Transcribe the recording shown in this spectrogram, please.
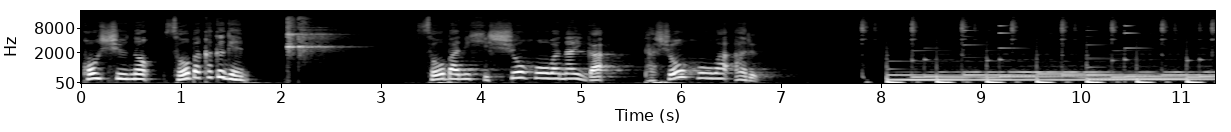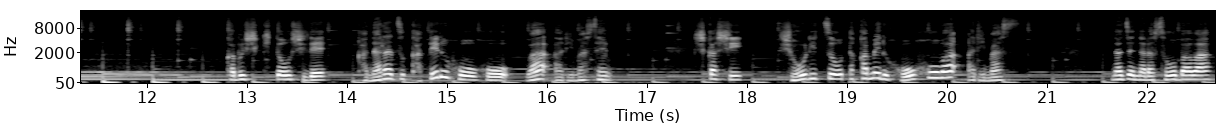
今週の相場格言。相場に必勝法はないが、多勝法はある。株式投資で必ず勝てる方法はありません。しかし、勝率を高める方法はあります。なぜなら相場は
